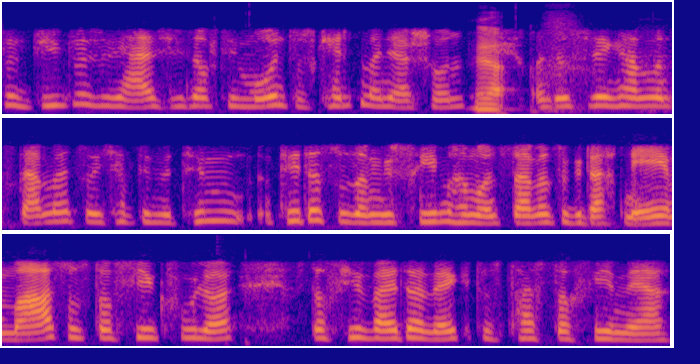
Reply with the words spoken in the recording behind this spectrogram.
so ein typisches, ja, bin auf dem Mond, das kennt man ja schon. Ja. Und deswegen haben wir uns damals so, ich habe den mit Tim Peters zusammen geschrieben, haben wir uns damals so gedacht, nee, Mars ist doch viel cooler, ist doch viel weiter weg, das passt doch viel mehr.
